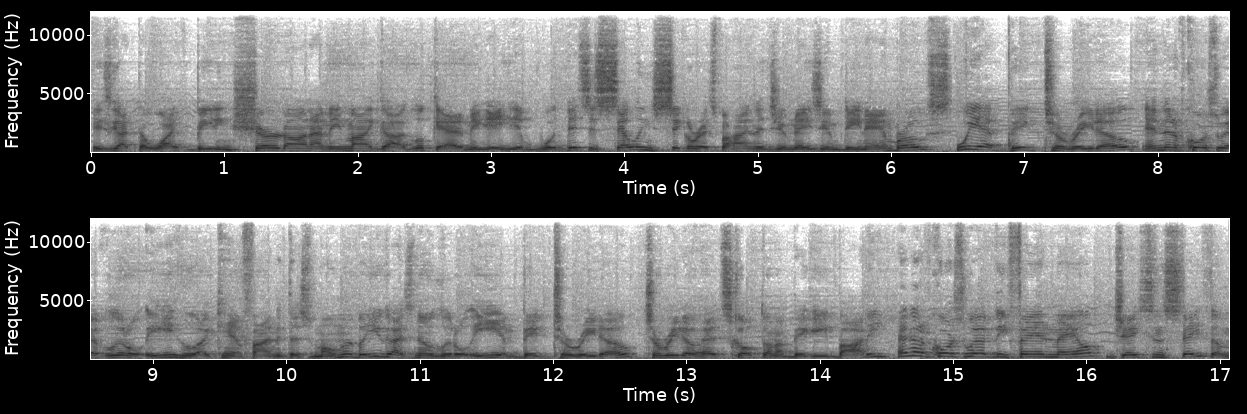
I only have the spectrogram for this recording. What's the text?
He's got the wife-beating shirt on. I mean, my God, look at him. He, he, this is selling cigarettes behind the gymnasium, Dean Ambrose. We have Big Torito, and then, of course, we have Little E, who I can't find at this moment, but you guys know Little E and Big Torito. Torito head sculpt on a Big E body. And then, of course, we have the fan mail, Jason Statham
